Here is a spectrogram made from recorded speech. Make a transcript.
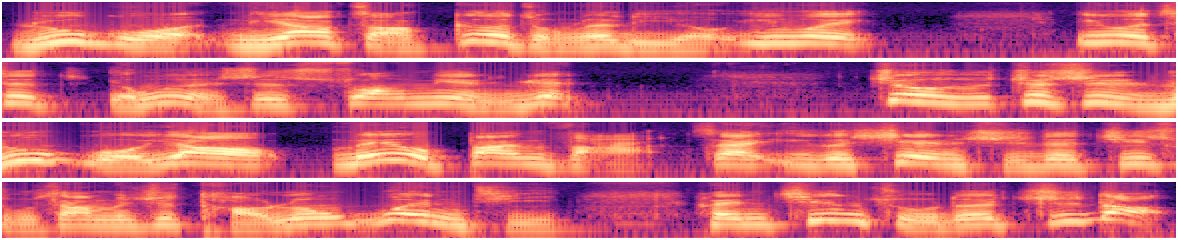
如果你要找各种的理由，因为因为这永远是双面刃，就就是如果要没有办法在一个现实的基础上面去讨论问题，很清楚的知道，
